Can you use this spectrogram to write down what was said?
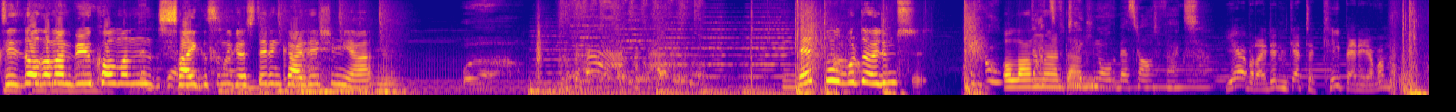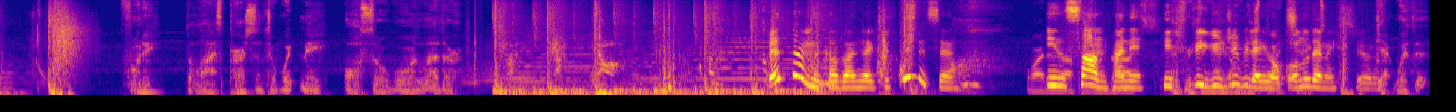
Siz de o zaman büyük olmanın saygısını gösterin kardeşim ya. Deadpool burada ölümsüz olanlardan. Yeah, but I didn't get to keep any of them. Funny, the last person to whip me also wore leather. Batman mi kazanacak ciddi misin? I İnsan hani hiçbir gücü bile yok onu demek istiyorum. Get with it.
